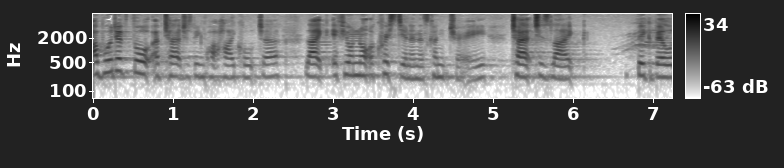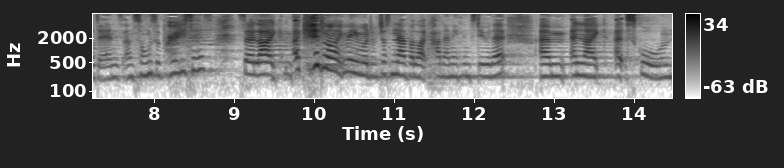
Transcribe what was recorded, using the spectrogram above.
I would have thought of church as being quite high culture. Like, if you're not a Christian in this country, church is like big buildings and songs of praises. So, like, a kid like me would have just never like had anything to do with it. Um, and like at school,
